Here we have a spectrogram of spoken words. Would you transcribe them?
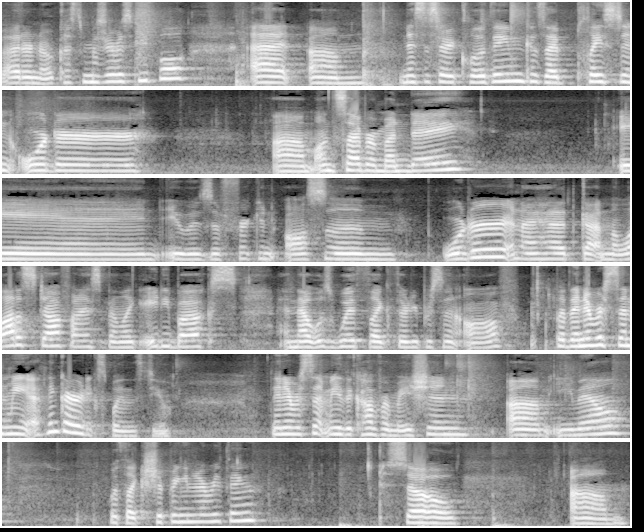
I don't know, customer service people at um, Necessary Clothing because I placed an order um, on Cyber Monday and it was a freaking awesome order and I had gotten a lot of stuff and I spent like 80 bucks and that was with like 30% off. But they never sent me, I think I already explained this to you. They never sent me the confirmation um, email with like shipping and everything. So, um,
